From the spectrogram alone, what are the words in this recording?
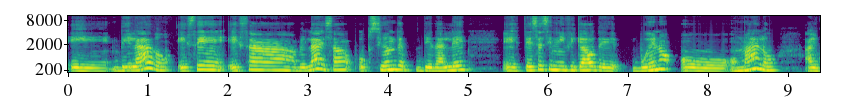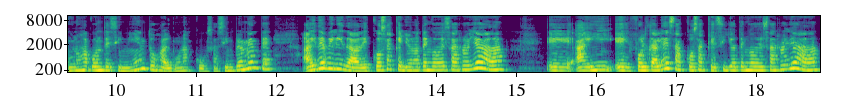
eh, de lado ese, esa, ¿verdad? esa opción de, de darle este, ese significado de bueno o, malo algunos acontecimientos, algunas cosas. Simplemente hay debilidades, cosas que yo no tengo desarrolladas, eh, hay eh, fortalezas, cosas que sí yo tengo desarrolladas.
